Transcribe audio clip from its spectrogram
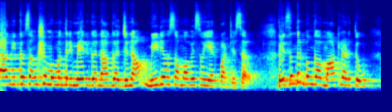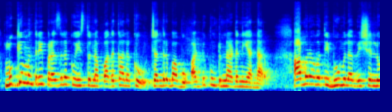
సాంఘిక సంక్షేమ మంత్రి మేరుగా నాగార్జున మీడియా సమావేశం ఏర్పాటు చేశారు. ఈ సందర్భంగా మాట్లాడుతూ ముఖ్యమంత్రి ప్రజలకు ఇస్తున్న పథకాలకు చంద్రబాబు అడ్డుకుంటున్నాడని అన్నారు. అమరావతి భూముల విషయంలో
